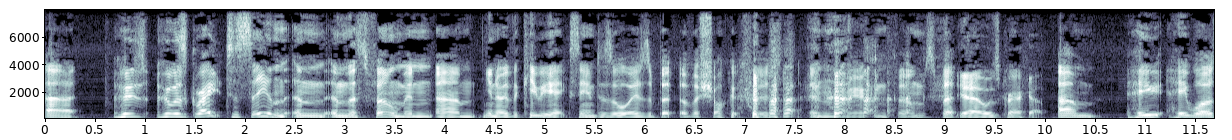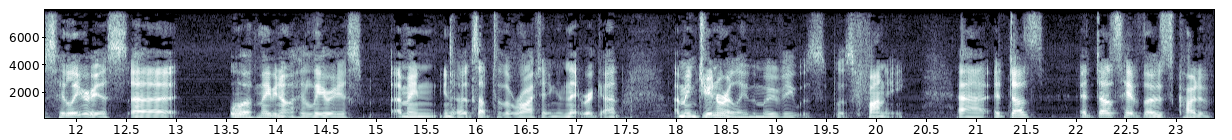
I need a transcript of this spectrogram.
uh, who's who was great to see in in in this film, and um, you know the Kiwi accent is always a bit of a shock at first in American films, but Yeah, it was crack up. um, he he was hilarious, uh, or maybe not hilarious. I mean, you know, it's up to the writing in that regard. I mean, generally the movie was was funny. Uh, it does it does have those kind of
